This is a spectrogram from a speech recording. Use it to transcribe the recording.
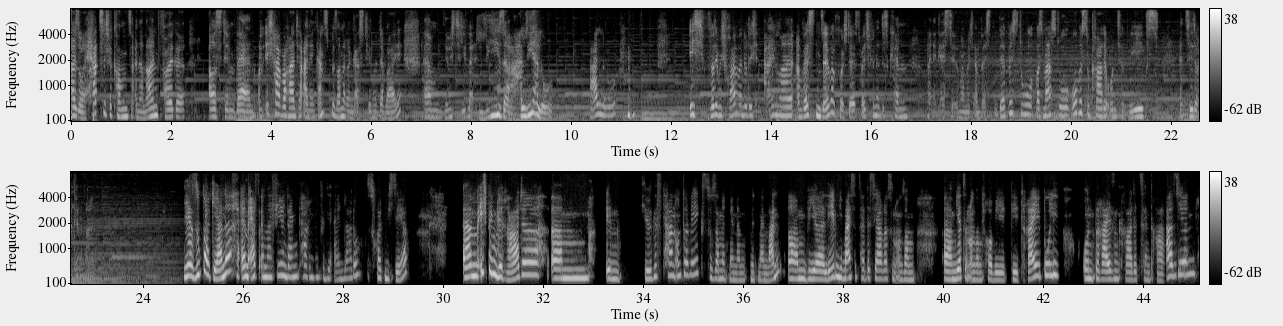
Also, herzlich willkommen zu einer neuen Folge aus dem Van. Und ich habe heute einen ganz besonderen Gast hier mit dabei, ähm, nämlich die liebe Lisa. Hallihallo. Hallo. Ich würde mich freuen, wenn du dich einmal am besten selber vorstellst, weil ich finde, das können meine Gäste immer mit am besten. Wer bist du? Was machst du? Wo bist du gerade unterwegs? Erzähl doch gerne mal. Ja, super gerne. Ähm, erst einmal vielen Dank, Karin, für die Einladung. Das freut mich sehr. Ähm, ich bin gerade ähm, in Kirgistan unterwegs, zusammen mit meinem, mit meinem Mann. Ähm, wir leben die meiste Zeit des Jahres in unserem, ähm, jetzt in unserem VW T3-Bulli und bereisen gerade Zentralasien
